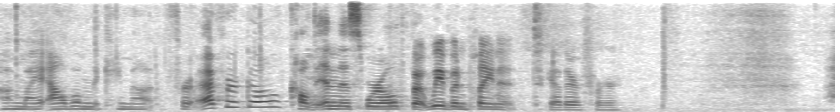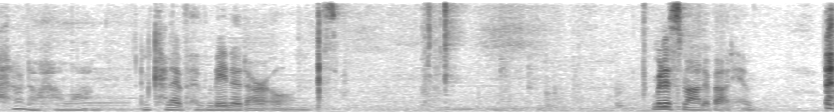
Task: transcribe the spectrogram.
on my album that came out forever ago called In This World, but we've been playing it together for I don't know how long and kind of have made it our own. But it's not about him.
